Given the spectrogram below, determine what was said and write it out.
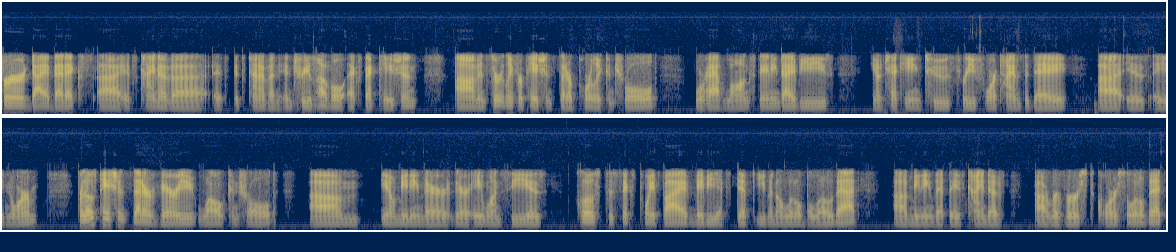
for diabetics, uh, it's kind of a it's, it's kind of an entry level expectation, um, and certainly for patients that are poorly controlled or have long standing diabetes, you know, checking two, three, four times a day uh, is a norm. For those patients that are very well controlled, um, you know, meaning their their A1C is close to 6.5. Maybe it's dipped even a little below that, uh, meaning that they've kind of uh, reversed course a little bit.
